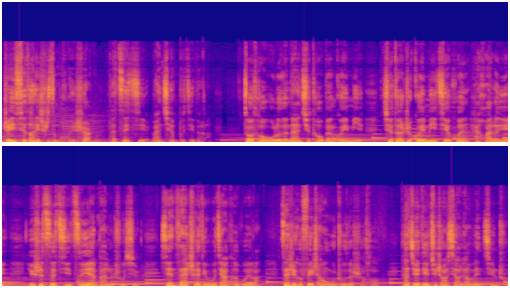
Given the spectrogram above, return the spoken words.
这一切到底是怎么回事？她自己完全不记得了。走投无路的男去投奔闺蜜，却得知闺蜜结婚还怀了孕，于是自己自愿搬了出去，现在彻底无家可归了。在这个非常无助的时候，他决定去找小亮问清楚。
